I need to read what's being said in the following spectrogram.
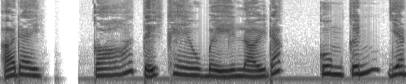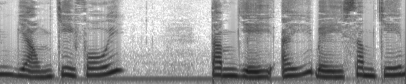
ở đây có tỷ kheo bị lợi đắc cung kính danh vọng chi phối. Tâm vị ấy bị xâm chiếm,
